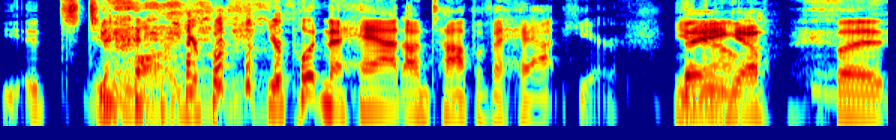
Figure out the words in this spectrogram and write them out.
it's too far. you're put, you're putting a hat on top of a hat here. you there you go. But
